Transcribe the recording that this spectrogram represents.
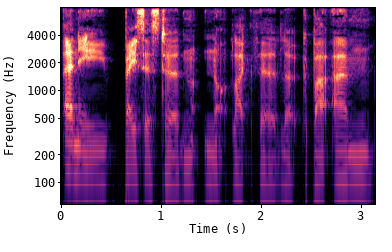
any basis to n- not like the look. But um,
